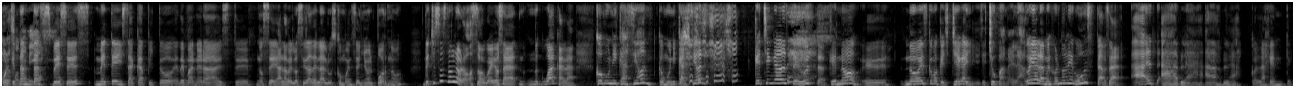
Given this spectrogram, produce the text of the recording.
porque razón, tantas veces mete y saca pito de manera, este, no sé, a la velocidad de la luz como enseñó el porno. De hecho, eso es doloroso, güey. O sea, guácala. Comunicación, comunicación. ¿Qué chingados te gusta? Que no, eh, no es como que llega y chúpamela. Güey, a lo mejor no le gusta. O sea, ha- habla, habla con la gente.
